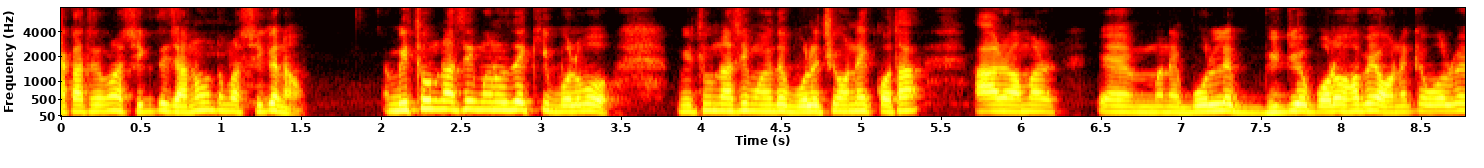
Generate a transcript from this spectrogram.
একা থেকে তোমরা শিখতে জানো, তোমরা শিখে নাও। মিথুন রাশি মানুষদের কি বলব? মিথুন রাশি মানুষদের বলেছি অনেক কথা। আর আমার মানে বললে ভিডিও বড় হবে, অনেকে বলবে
